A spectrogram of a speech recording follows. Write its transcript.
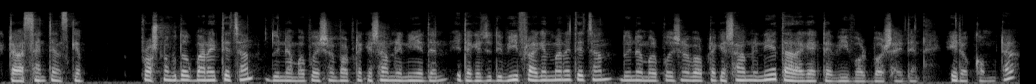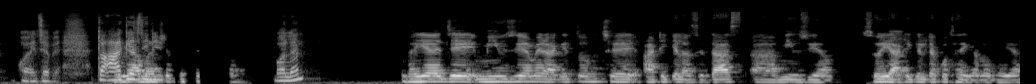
একটা সেন্টেন্সকে প্রশ্নবোধক বানাইতে চান দুই নাম্বার পজিশনের ভাবটাকে সামনে নিয়ে দেন। এটাকে যদি ভি ফ্রাগেন বানাইতে চান দুই নাম্বার পজিশনের ভাবটাকে সামনে নিয়ে তার আগে একটা ভি ওয়ার্ড বসাই দেন। এরকমটা হয়ে যাবে। তো আগে জিনিস। বলেন? ভাইয়া যে মিউজিয়ামের আগে তো হচ্ছে আর্টিকেল আছে দাস মিউজিয়াম। সো এই আর্টিকেলটা কোথায় গেল ভাইয়া?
